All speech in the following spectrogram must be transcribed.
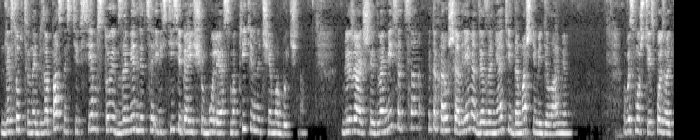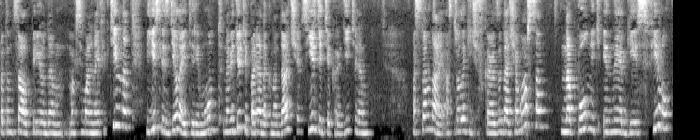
Для собственной безопасности всем стоит замедлиться и вести себя еще более осмотрительно, чем обычно. Ближайшие два месяца это хорошее время для занятий домашними делами. Вы сможете использовать потенциал периода максимально эффективно, если сделаете ремонт, наведете порядок на даче, съездите к родителям. Основная астрологическая задача Марса – наполнить энергией сферу,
